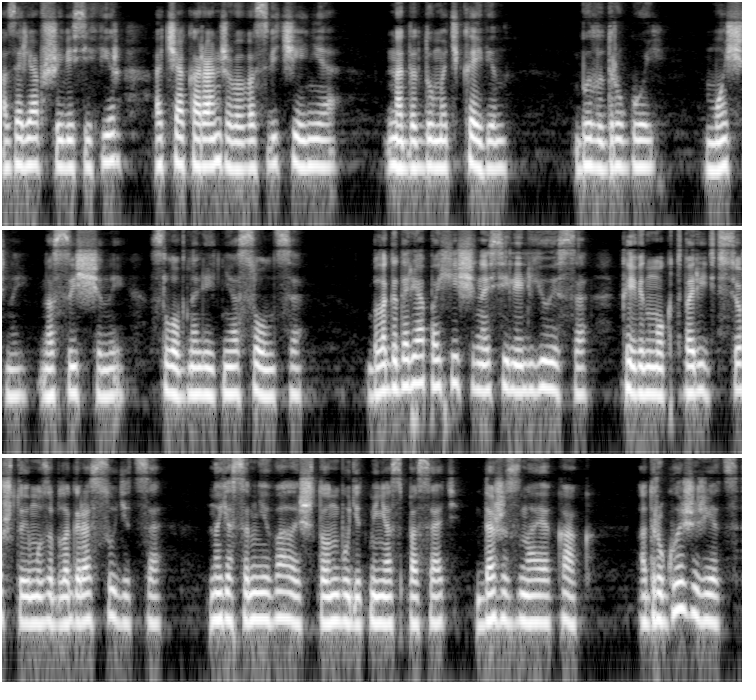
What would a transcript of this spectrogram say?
озарявший весь эфир очаг оранжевого свечения. Надо думать, Кевин. Был и другой, мощный, насыщенный, словно летнее солнце. Благодаря похищенной силе Льюиса Кевин мог творить все, что ему заблагорассудится, но я сомневалась, что он будет меня спасать даже зная как. А другой жрец,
